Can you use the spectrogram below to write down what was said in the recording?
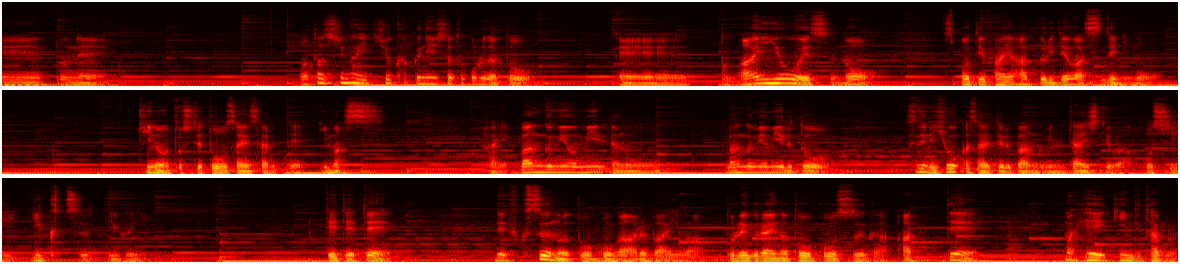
えっ、とね私が一応確認したところだとえっ、と iOS の Spotify アプリではすでにもう機能として搭載されています。はい、番組を見あの番組を見るとすでに評価されている番組に対しては星いくつっていうふうに出ててで複数の投稿がある場合はどれぐらいの投稿数があって、まあ、平均で多分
